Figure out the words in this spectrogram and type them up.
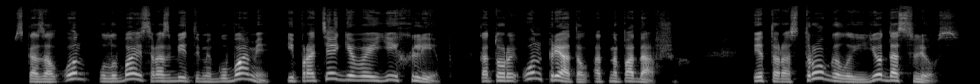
— сказал он, улыбаясь разбитыми губами и протягивая ей хлеб, который он прятал от нападавших. Это растрогало ее до слез.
